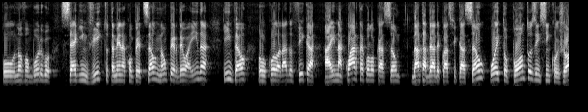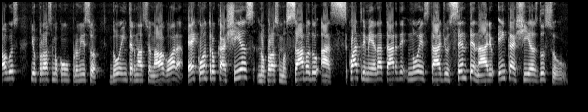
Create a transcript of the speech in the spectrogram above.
O Novo Hamburgo segue invicto também na competição, não perdeu ainda, então o Colorado fica aí na quarta colocação da tabela de classificação, oito pontos em cinco jogos, e o próximo compromisso do Internacional agora é contra o Caxias no próximo sábado às quatro e meia da tarde no Estádio Centenário em Caxias do Sul.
